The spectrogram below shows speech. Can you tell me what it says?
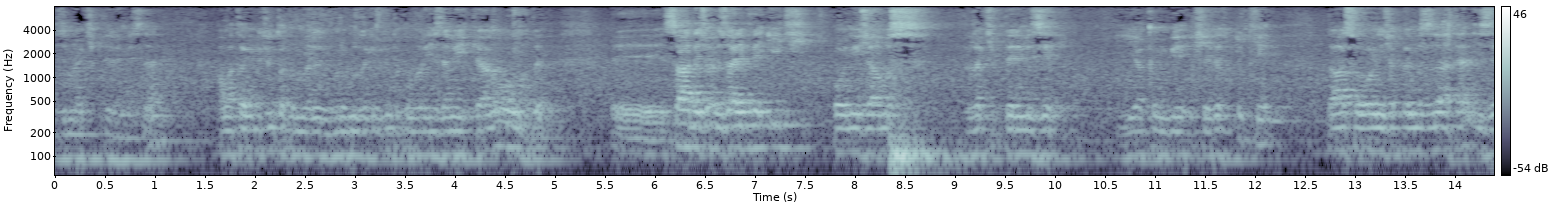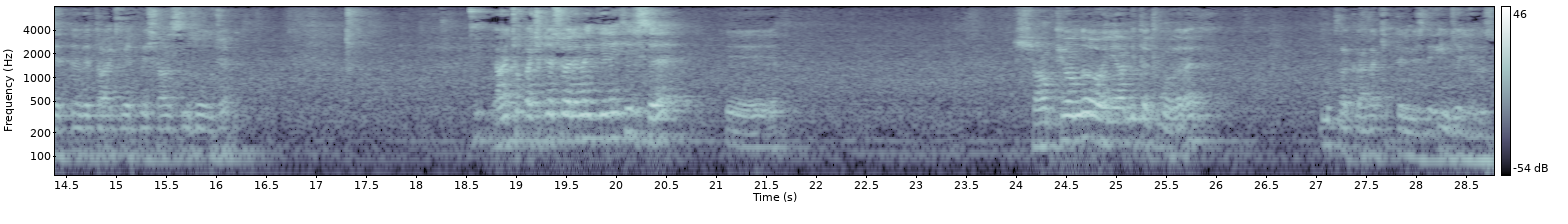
bizim rakiplerimizle. Ama tabii bütün takımları, grubumuzdaki bütün takımları izleme imkanım olmadı. Ee, sadece özellikle ilk oynayacağımız rakiplerimizi yakın bir şeyde tuttuk ki daha sonra oynayacaklarımızı zaten izletme ve takip etme şansımız olacak. Yani çok açıkça söylemek gerekirse e, şampiyonluğu oynayan bir takım olarak mutlaka rakiplerimizi de inceliyoruz.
